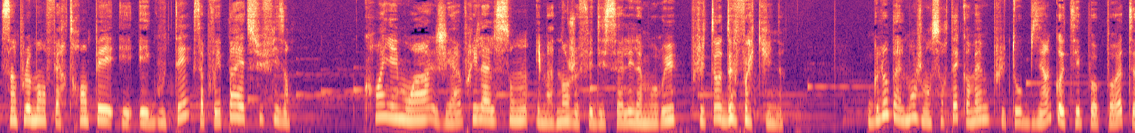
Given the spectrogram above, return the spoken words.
simplement faire tremper et égoutter, ça pouvait pas être suffisant. Croyez-moi, j'ai appris la leçon et maintenant je fais dessaler la morue plutôt deux fois qu'une globalement, je m'en sortais quand même plutôt bien côté popote.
